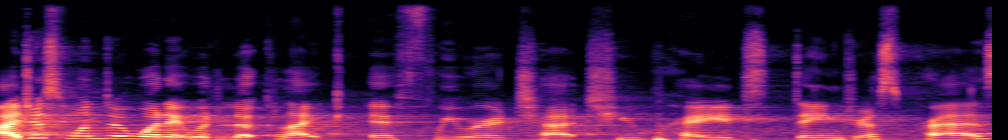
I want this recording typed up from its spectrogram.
I just wonder what it would look like if we were a church who prayed dangerous prayers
